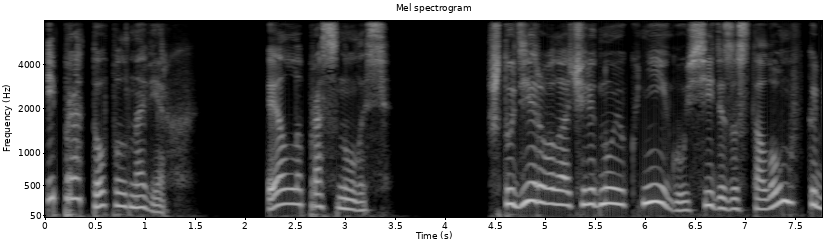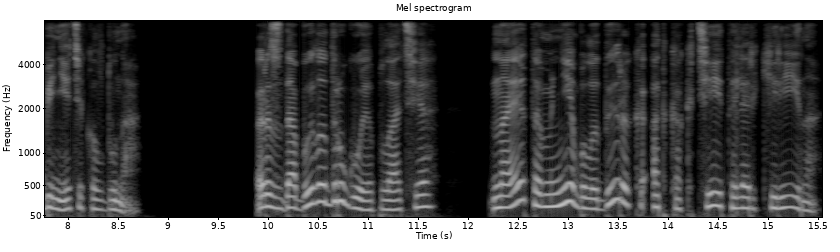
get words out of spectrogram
и протопал наверх. Элла проснулась. Штудировала очередную книгу, сидя за столом в кабинете колдуна раздобыла другое платье. На этом не было дырок от когтей Теляркирина.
